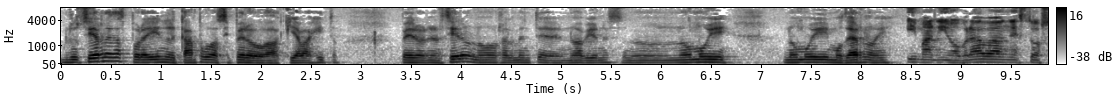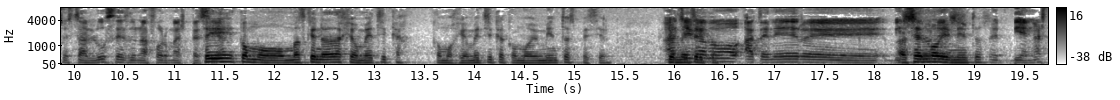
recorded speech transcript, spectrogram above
Luciérnagas por ahí en el campo, así, pero aquí abajito. Pero en el cielo no, realmente no aviones, no, no muy, no muy moderno ahí. ¿Y maniobraban estos, estas luces de una forma especial? Sí, como más que nada geométrica, como geométrica con movimiento especial. ¿Has Geométrico. llegado a tener eh, visiones? Hacer movimientos. Eh, bien, ¿has,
